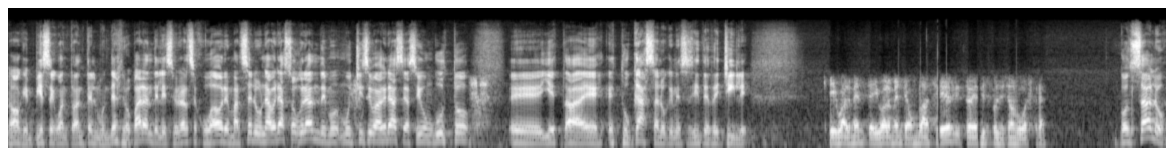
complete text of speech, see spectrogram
No, que empiece cuanto antes el Mundial. No paran de lesionarse jugadores. Marcelo, un abrazo grande. Muchísimas gracias. Ha sido un gusto. Eh, y esta es, tu casa, lo que necesites de Chile. Igualmente, igualmente. Un placer. Estoy a disposición vuestra. Gonzalo,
